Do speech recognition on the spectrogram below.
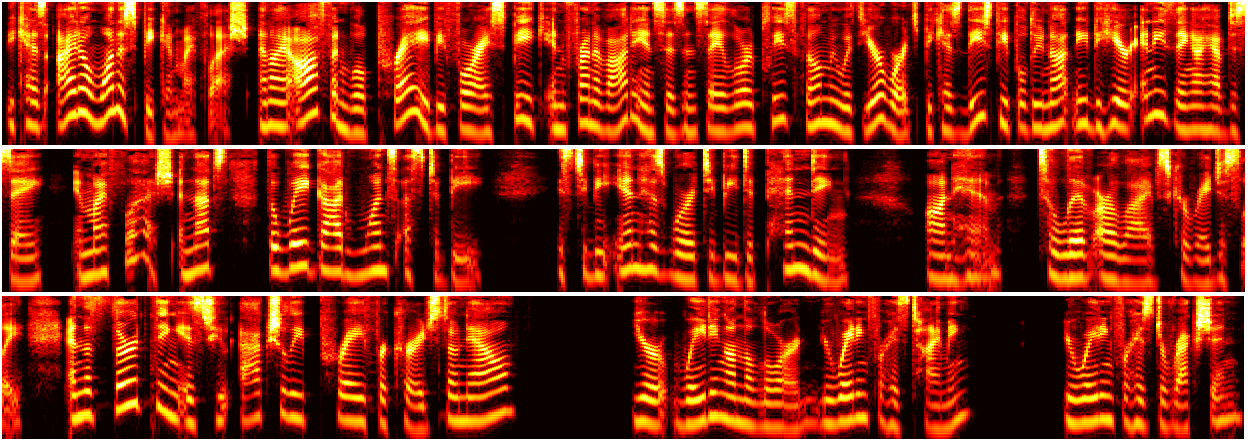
because I don't want to speak in my flesh. And I often will pray before I speak in front of audiences and say, Lord, please fill me with your words because these people do not need to hear anything I have to say in my flesh. And that's the way God wants us to be is to be in his word, to be depending on him to live our lives courageously. And the third thing is to actually pray for courage. So now you're waiting on the Lord, you're waiting for his timing. You're waiting for his direction.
